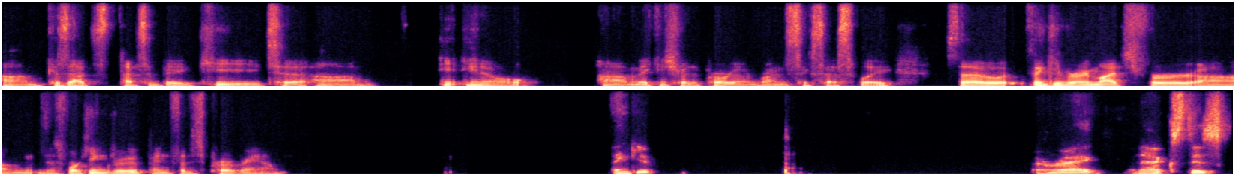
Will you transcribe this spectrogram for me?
because um, that's that's a big key to, um, you know, um, making sure the program runs successfully. So thank you very much for um, this working group and for this program. Thank you. All right, next is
